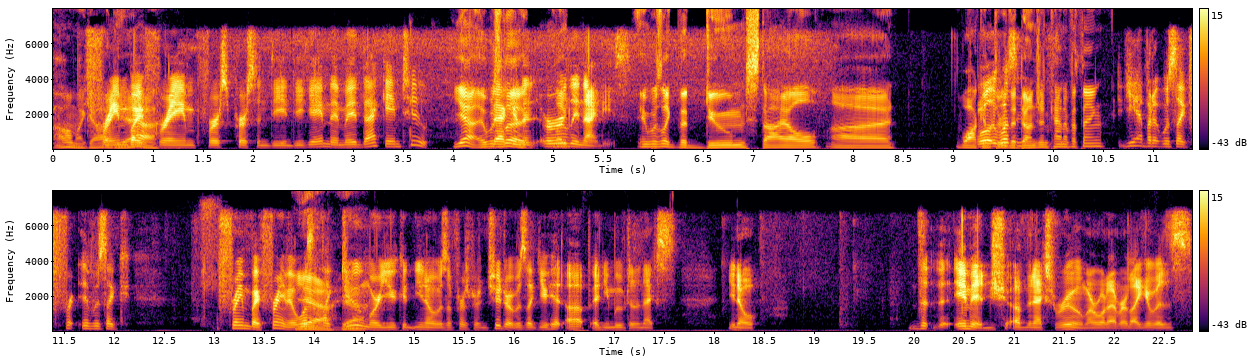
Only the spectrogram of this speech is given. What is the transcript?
Oh my god! frame yeah. by frame first person D and D game? They made that game too Yeah, it was back the in the early Like, '90s. it was like the Doom style, uh, walking Well, through the dungeon kind of a thing. Yeah, but it was like fr- it was like frame by frame. It wasn't Yeah, like Doom yeah. where you could, you know, it was a first person shooter. It was like you hit up and you move to the next, you know, the, the image of the next room or whatever. Like it was,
